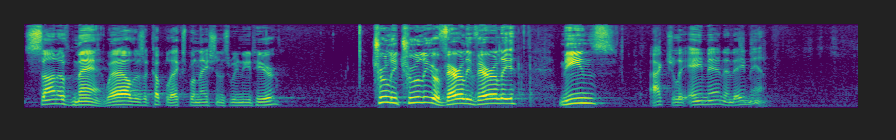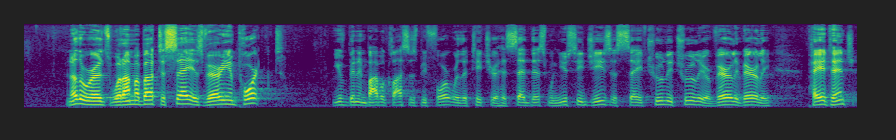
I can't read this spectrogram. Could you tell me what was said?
Son of Man. Well, there's a couple of explanations we need here. Truly, truly, or verily, verily means actually amen and amen. In other words, what I'm about to say is very important. You've been in Bible classes before where the teacher has said this, when you see Jesus say truly, truly, or verily, verily, pay attention.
